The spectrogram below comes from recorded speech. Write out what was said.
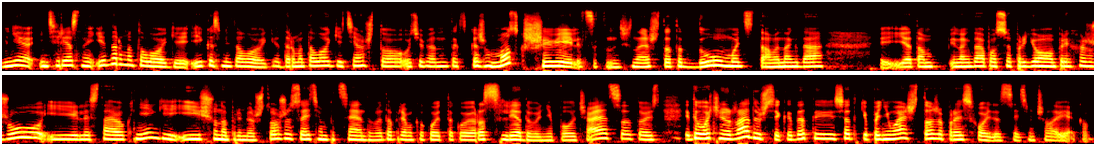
Мне интересна и дерматология, и косметология. Дерматология тем, что у тебя, ну, так скажем, мозг шевелится, ты начинаешь что-то думать, там иногда я там иногда после приема прихожу и листаю книги и ищу, например, что же с этим пациентом. Это прям какое-то такое расследование получается. То есть, и ты очень радуешься, когда ты все-таки понимаешь, что же происходит с этим человеком.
